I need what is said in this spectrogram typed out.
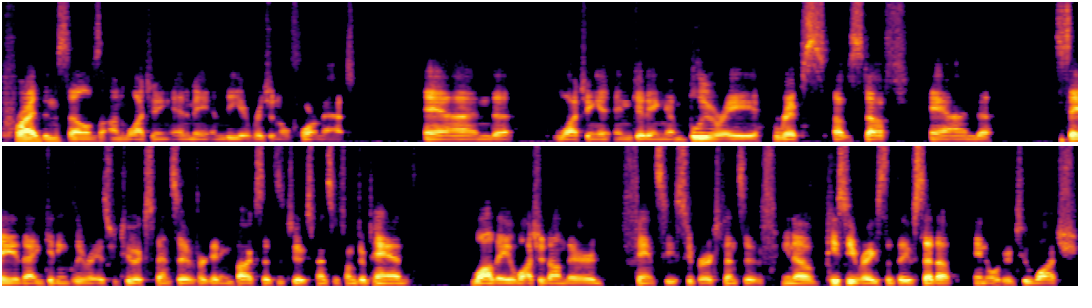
pride themselves on watching anime in the original format and watching it and getting Blu-ray rips of stuff and say that getting Blu-rays are too expensive or getting box sets is too expensive from Japan while they watch it on their fancy super expensive you know pc rigs that they've set up in order to watch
